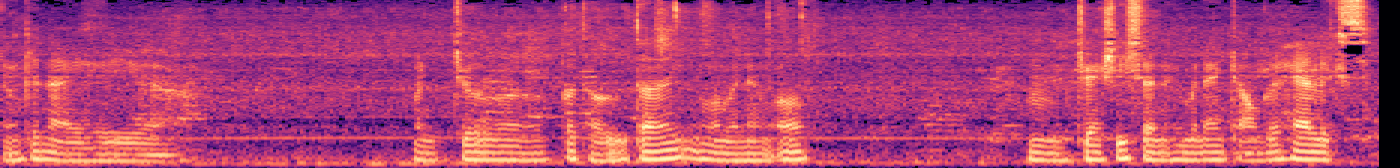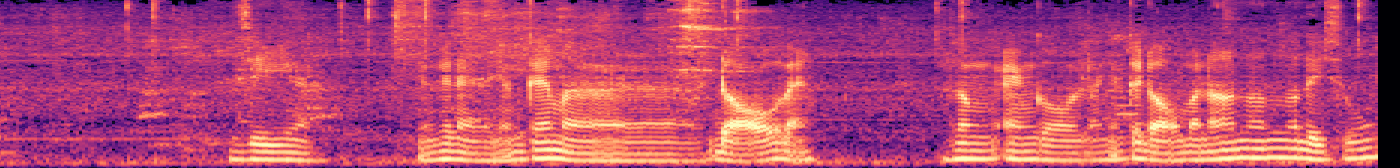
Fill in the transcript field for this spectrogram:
Những cái này thì à, mình chưa có thử tới, nhưng mà mình đang ốp um, transition thì mình đang chọn cái helix Z nè. Những cái này là những cái mà độ các bạn. Lưng angle là những cái độ mà nó nó nó đi xuống.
